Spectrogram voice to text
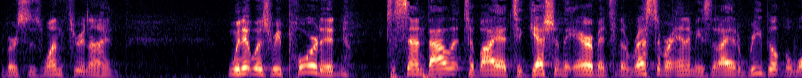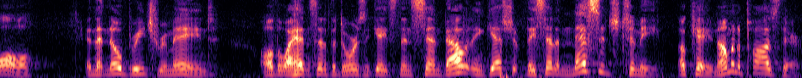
Verses 1 through 9. When it was reported to Sanballat, Tobiah, to Geshem the Arab, and to the rest of our enemies that I had rebuilt the wall and that no breach remained, although I hadn't set up the doors and gates, then Sanballat and Geshem, they sent a message to me. Okay, now I'm going to pause there.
